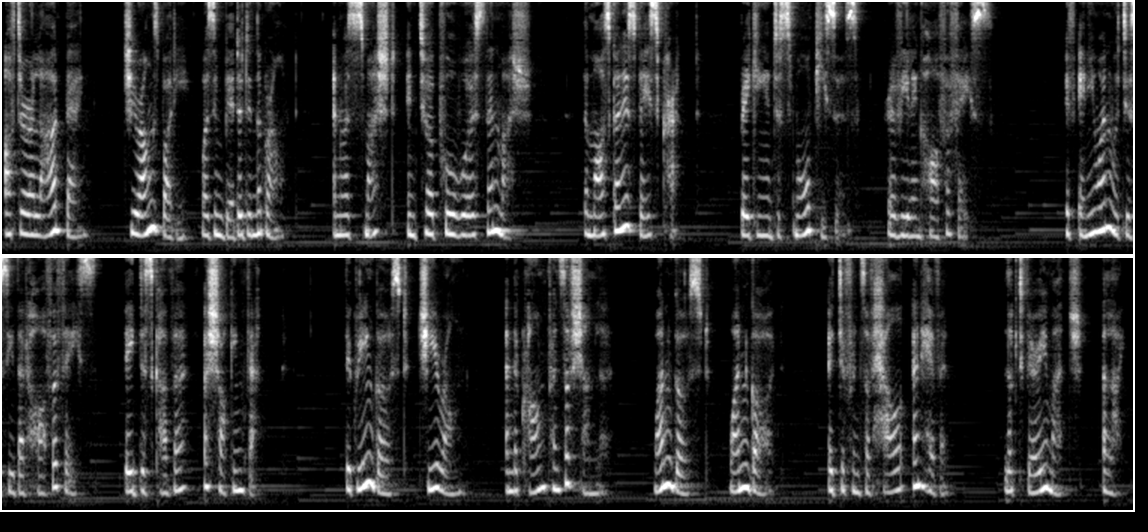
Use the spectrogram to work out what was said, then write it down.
After a loud bang, Qirong's body was embedded in the ground and was smashed into a pool worse than mush. The mask on his face cracked, breaking into small pieces, revealing half a face. If anyone were to see that half a face, they'd discover a shocking fact. The green ghost, Qirong, and the crown prince of Xianle one ghost, one God, a difference of hell and heaven, looked very much alike.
